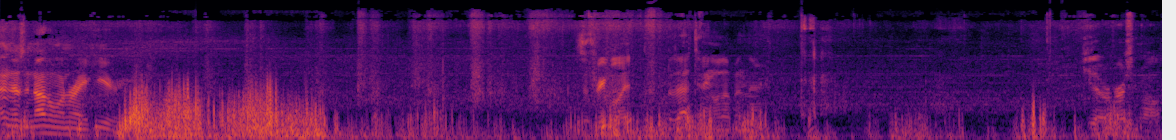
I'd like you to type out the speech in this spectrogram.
And there's another one right here. It's a three blade. Look that tangled up in there. See the reverse valve.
